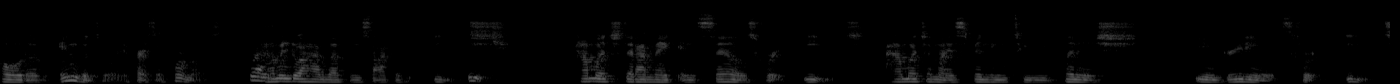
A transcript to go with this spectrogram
hold of inventory first and foremost. Right. How many do I have left in stock of each? Each. How much did I make in sales for each? How much am I spending to replenish the ingredients for each?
